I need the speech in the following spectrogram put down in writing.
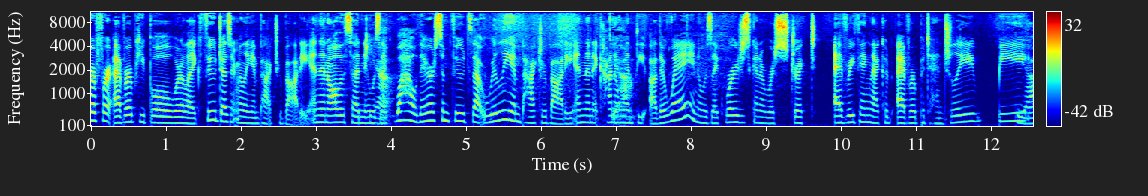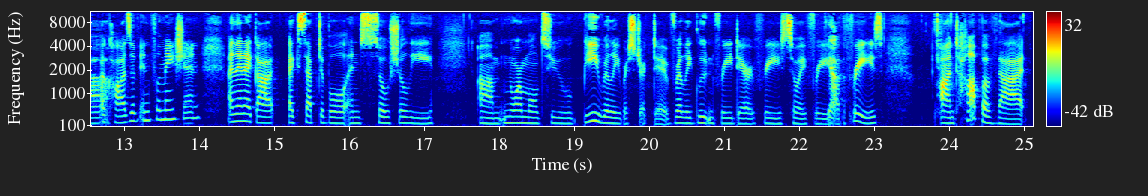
for forever people were like food doesn't really impact your body and then all of a sudden it was Yeah. like wow there are some foods that really impact your body and then it kind of Yeah. went the other way and it was like we're just going to restrict everything that could ever potentially be Yeah. a cause of inflammation. And then it got acceptable and socially um, normal to be really restrictive, really gluten free, dairy free, soy free, Yeah. all the frees. On top of that,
